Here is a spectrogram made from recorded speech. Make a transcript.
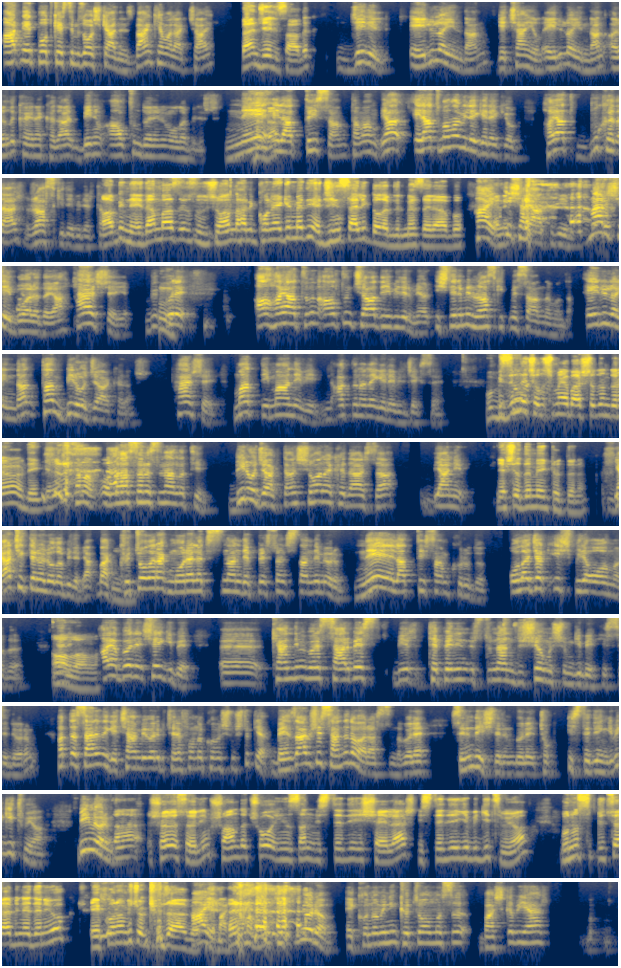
Artnet Podcast'imize hoş geldiniz. Ben Kemal Akçay. Ben Celil Sadık. Celil, Eylül ayından, geçen yıl Eylül ayından Aralık ayına kadar benim altın dönemim olabilir. Neye Neden? el attıysam tamam ya el atmama bile gerek yok. Hayat bu kadar rast gidebilir. Tamam. Abi neyden bahsediyorsun? Şu anda hani konuya girmedin ya cinsellik de olabilir mesela bu. Hayır, Hani- iş hayatı değil. Her şey bu arada ya. Her şey. B- Hı. Ah, hayatımın altın çağı diyebilirim. Yani işlerimin rast gitmesi anlamında. Eylül ayından tam 1 Ocağı kadar. Her şey. Maddi, manevi, aklına ne gelebilecekse. Bu bizimle Sonra- çalışmaya başladığın döneme mi denk gelir? Tamam, ondan sonrasını anlatayım. 1 Ocak'tan şu ana kadarsa yani Yaşadığım en kötü dönem. gerçekten öyle olabilir. Ya bak Hı. kötü olarak moral açısından, depresyon açısından demiyorum. Neye el attıysam kurudu. Olacak iş bile olmadı. Yani- Allah Allah. Haya böyle şey gibi e, kendimi böyle serbest bir tepenin üstünden düşüyormuşum gibi hissediyorum. Hatta seninle de geçen bir böyle bir telefonda konuşmuştuk ya. Benzer bir şey sende de var aslında. Böyle senin de işlerin böyle çok istediğin gibi gitmiyor. Bilmiyorum. Sana şöyle söyleyeyim. Şu anda çoğu insanın istediği şeyler istediği gibi gitmiyor. Bunun spiritüel bir nedeni yok. Ekonomi çok kötü abi. Hayır bak tamam onu kesmiyorum. Ekonominin kötü olması başka bir yer.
